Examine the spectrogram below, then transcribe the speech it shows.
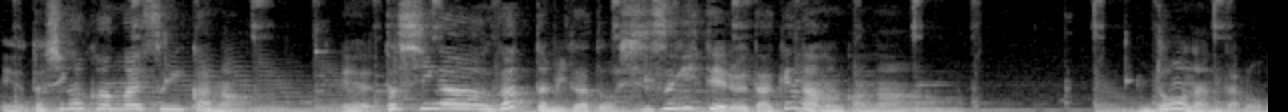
え私が考えすぎかな。え私がうがった見方をしすぎてるだけなのかな。どうなんだろ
